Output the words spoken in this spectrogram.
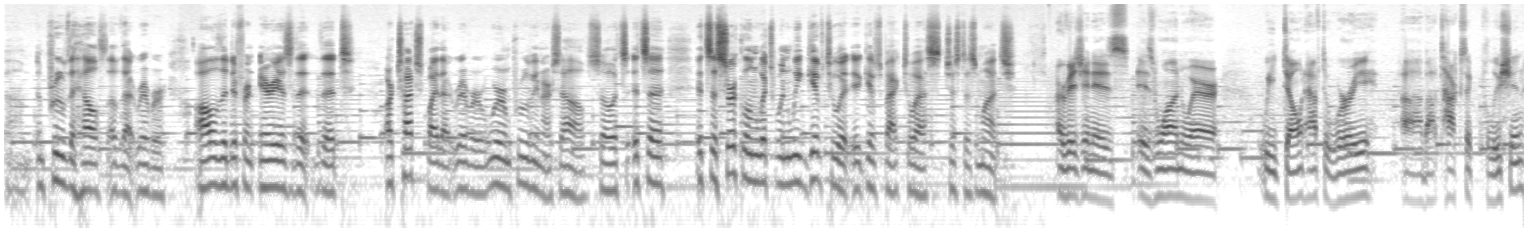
um, improve the health of that river. All of the different areas that, that are touched by that river, we're improving ourselves. So it's, it's, a, it's a circle in which when we give to it, it gives back to us just as much. Our vision is, is one where we don't have to worry uh, about toxic pollution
